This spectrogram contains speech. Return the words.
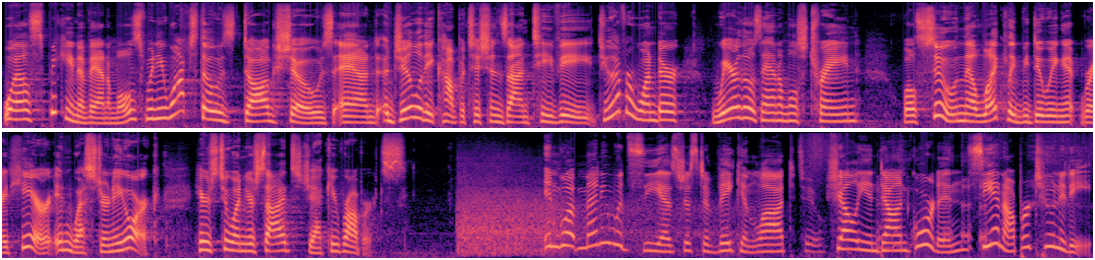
Well, speaking of animals, when you watch those dog shows and agility competitions on TV, do you ever wonder where those animals train? Well, soon they'll likely be doing it right here in Western New York. Here's two on your sides, Jackie Roberts. In what many would see as just a vacant lot, Shelly and Don Gordon see an opportunity.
